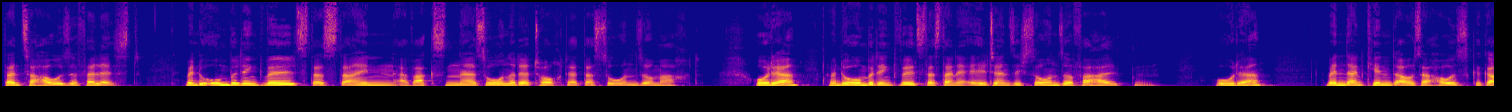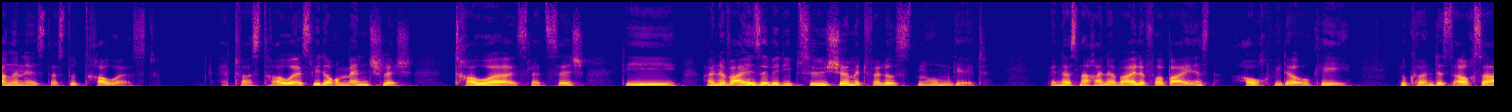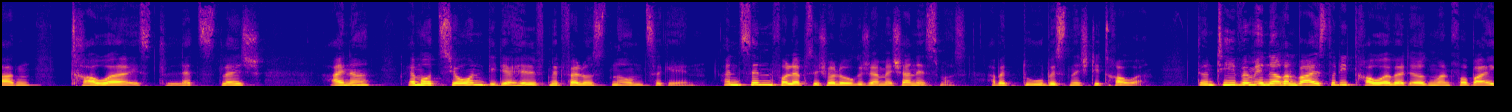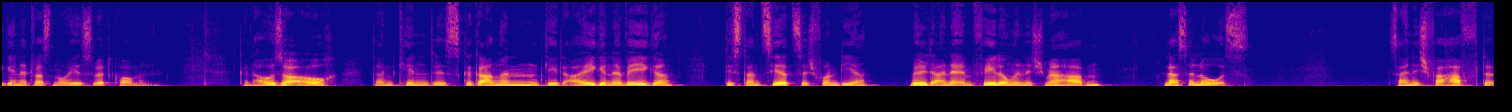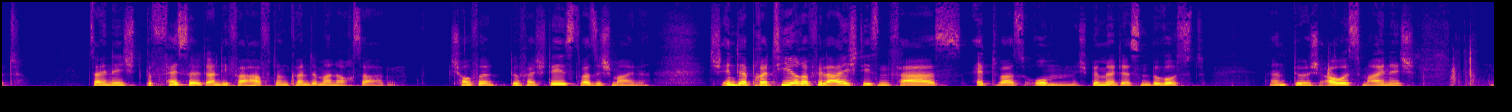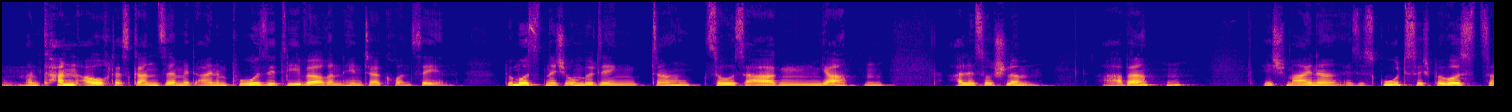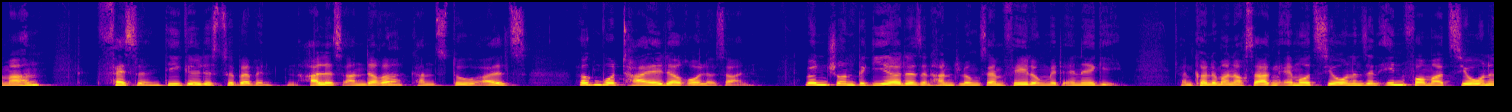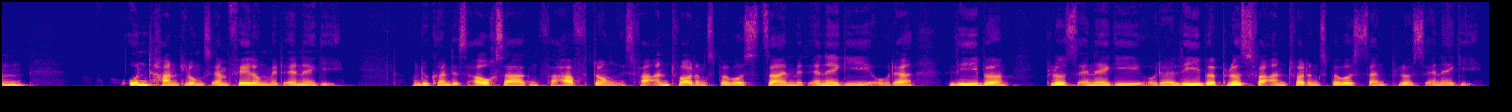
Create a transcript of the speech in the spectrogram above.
dein Zuhause verlässt. Wenn du unbedingt willst, dass dein erwachsener Sohn oder Tochter das so und so macht. Oder wenn du unbedingt willst, dass deine Eltern sich so und so verhalten. Oder wenn dein Kind außer Haus gegangen ist, dass du trauerst. Etwas Trauer ist wiederum menschlich. Trauer ist letztlich die, eine Weise, wie die Psyche mit Verlusten umgeht. Wenn das nach einer Weile vorbei ist, auch wieder okay. Du könntest auch sagen, Trauer ist letztlich eine Emotion, die dir hilft, mit Verlusten umzugehen. Ein sinnvoller psychologischer Mechanismus. Aber du bist nicht die Trauer. Denn tief im Inneren weißt du, die Trauer wird irgendwann vorbeigehen, etwas Neues wird kommen. Genauso auch, dein Kind ist gegangen, geht eigene Wege, distanziert sich von dir, will deine Empfehlungen nicht mehr haben. Lasse los. Sei nicht verhaftet. Sei nicht gefesselt an die Verhaftung, könnte man auch sagen. Ich hoffe, du verstehst, was ich meine. Ich interpretiere vielleicht diesen Vers etwas um. Ich bin mir dessen bewusst. Ja, durchaus meine ich, man kann auch das Ganze mit einem positiveren Hintergrund sehen. Du musst nicht unbedingt äh, so sagen, ja, hm, alles so schlimm. Aber hm, ich meine, es ist gut, sich bewusst zu machen, Fesseln, die gilt es zu überwinden. Alles andere kannst du als irgendwo Teil der Rolle sein. Wünsche und Begierde sind Handlungsempfehlungen mit Energie. Dann könnte man auch sagen, Emotionen sind Informationen und Handlungsempfehlungen mit Energie. Und du könntest auch sagen, Verhaftung ist Verantwortungsbewusstsein mit Energie oder Liebe plus Energie oder Liebe plus Verantwortungsbewusstsein plus Energie.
